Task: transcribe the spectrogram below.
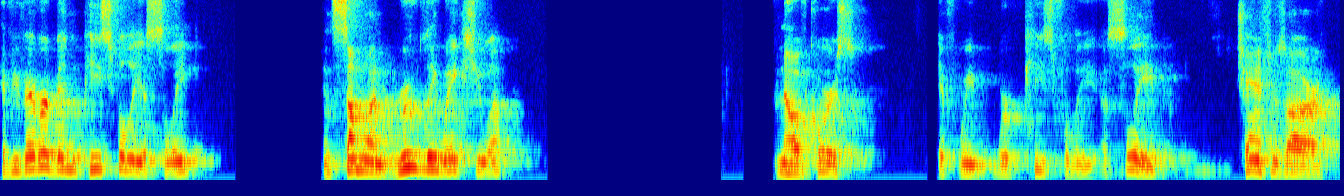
Have you ever been peacefully asleep and someone rudely wakes you up? Now, of course, if we were peacefully asleep, chances are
